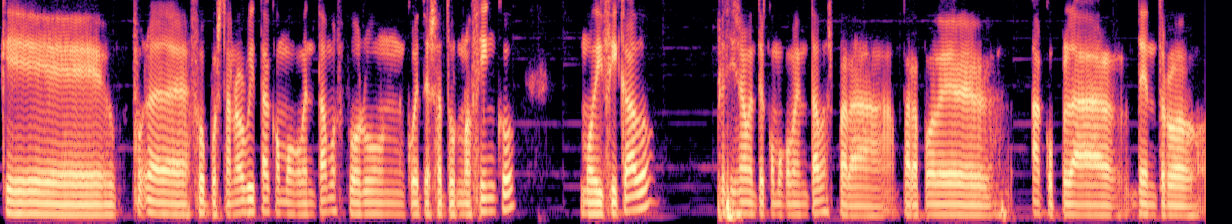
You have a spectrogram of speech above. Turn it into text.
que eh, fue puesta en órbita, como comentamos, por un cohete Saturno V modificado, precisamente como comentabas, para, para poder acoplar dentro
